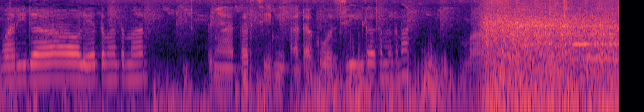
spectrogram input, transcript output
Wadidaw, lihat teman-teman. Ternyata di sini ada Godzilla, teman-teman. Wow.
